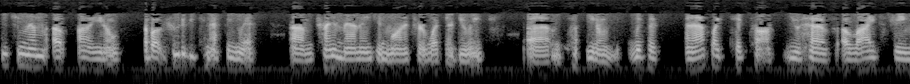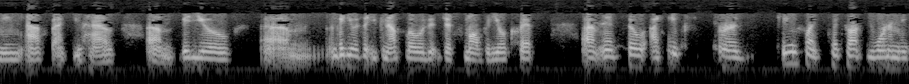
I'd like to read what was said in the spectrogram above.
teaching them, uh, uh, you know, about who to be connecting with, um, trying to manage and monitor what they're doing um, you know, with a, an app like TikTok, you have a live streaming aspect. You have um, video um, videos that you can upload, just small video clips. Um, and so I think for things like TikTok, you want to make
